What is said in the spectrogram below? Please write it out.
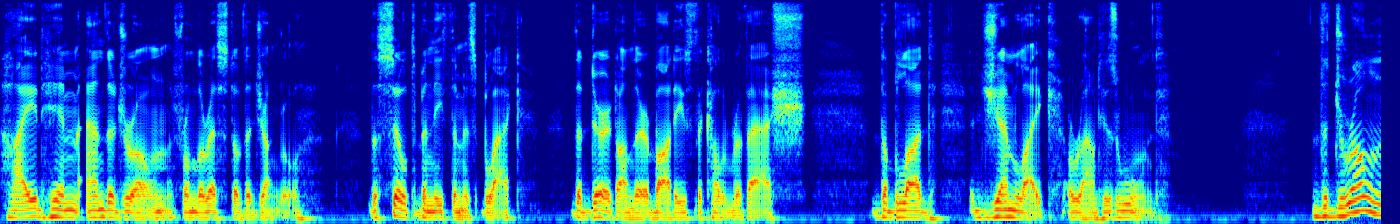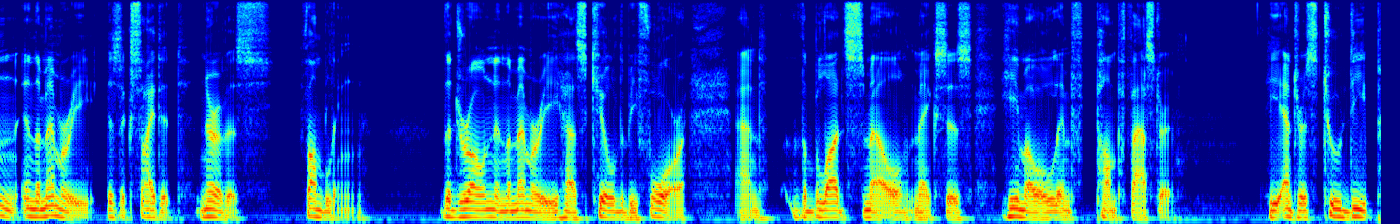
hide him and the drone from the rest of the jungle. The silt beneath them is black, the dirt on their bodies the color of ash, the blood gem like around his wound. The drone in the memory is excited, nervous, fumbling. The drone in the memory has killed before, and the blood smell makes his hemolymph pump faster. He enters too deep,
